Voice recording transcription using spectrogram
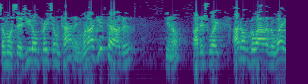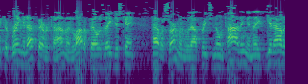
someone says you don't preach on tithing. When I get there, I do. You know, I just wait. I don't go out of the way to bring it up every time. And a lot of fellows, they just can't have a sermon without preaching on tithing, and they get out.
